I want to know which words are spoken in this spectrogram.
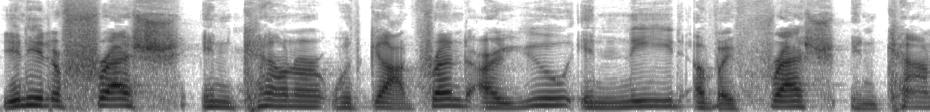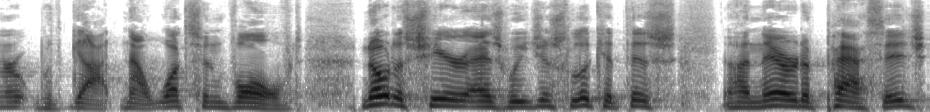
you need a fresh encounter with God. Friend, are you in need of a fresh encounter with God? Now, what's involved? Notice here, as we just look at this uh, narrative passage,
